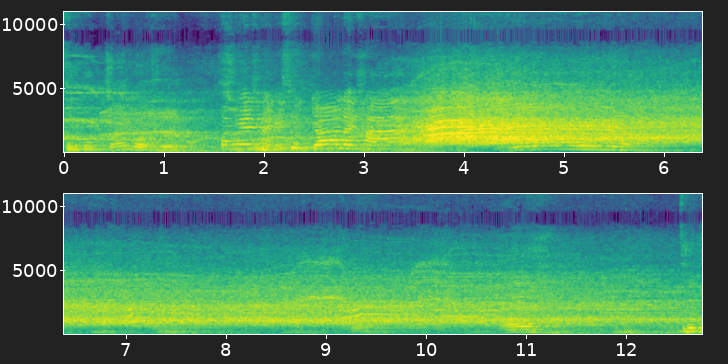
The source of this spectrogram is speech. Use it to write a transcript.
태국 짱인 것 같아요. ประเทศไทยนี่สุดยอดเลยค่ะ 아, 태국.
